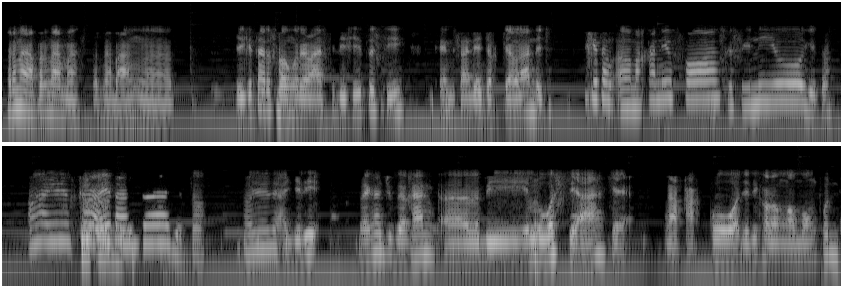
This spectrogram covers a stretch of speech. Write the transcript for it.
Pernah, pernah mas, pernah banget. Jadi kita harus bangun relasi di situ sih. Kayak misalnya diajak jalan, diajak kita uh, makan yuk Fons, ke sini yuk gitu. Ah iya kak, ayo tante gitu. Oh iya, iya, jadi mereka juga kan uh, lebih luwes ya, kayak nggak kaku. Jadi kalau ngomong pun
